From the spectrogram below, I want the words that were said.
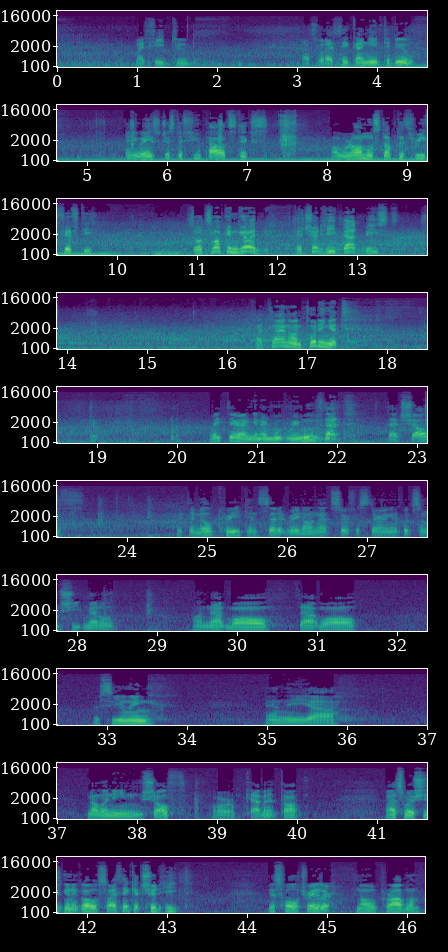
my feed tube. That's what I think I need to do. Anyways just a few pallet sticks. Oh we're almost up to 350 so it's looking good. It should heat that beast I plan on putting it right there. I'm going to remove that that shelf with the milk crate and set it right on that surface there. I'm going to put some sheet metal on that wall, that wall, the ceiling, and the uh, melamine shelf or cabinet top. That's where she's going to go. So I think it should heat this whole trailer. No problem.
